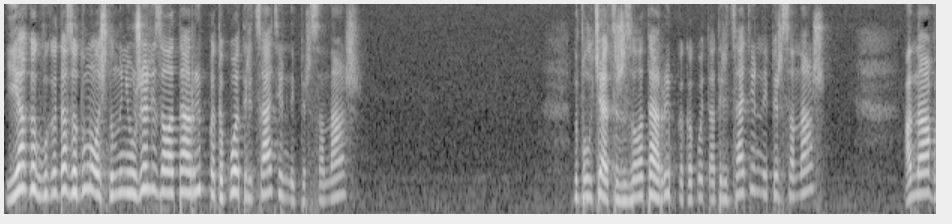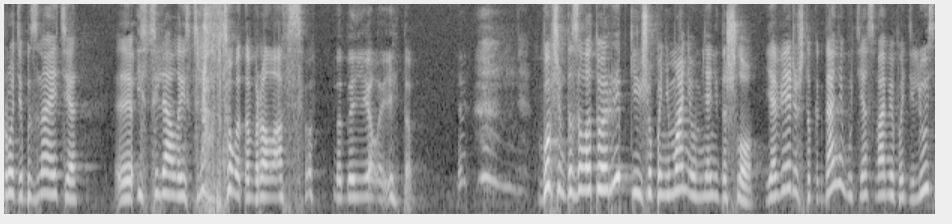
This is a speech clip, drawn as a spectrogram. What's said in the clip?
И я как бы когда задумалась, что ну неужели золотая рыбка такой отрицательный персонаж? Ну получается же золотая рыбка какой-то отрицательный персонаж. Она вроде бы, знаете, э, исцеляла, исцеляла, потом отобрала все, надоело ей там. В общем, до золотой рыбки еще понимания у меня не дошло. Я верю, что когда-нибудь я с вами поделюсь,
